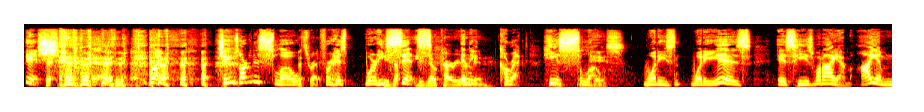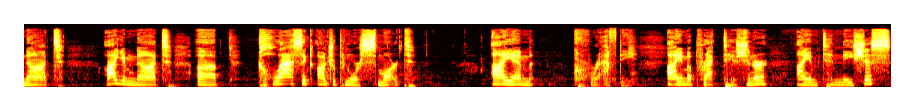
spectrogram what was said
Ish. right. James Harden is slow. That's right. For his where he He's not- sits. he's no Kyrie in the- Irving. correct. He is slow. What he's what he is is he's what I am. I am not. I am not uh, classic entrepreneur smart. I am crafty. I am a practitioner. I am tenacious,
